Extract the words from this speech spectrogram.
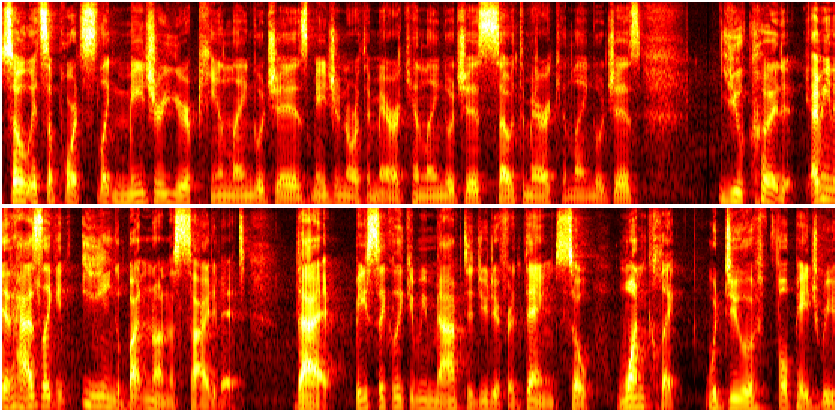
So it supports like major European languages, major North American languages, South American languages. You could, I mean, it has like an e ink button on the side of it that basically can be mapped to do different things. So one click would do a full page re-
